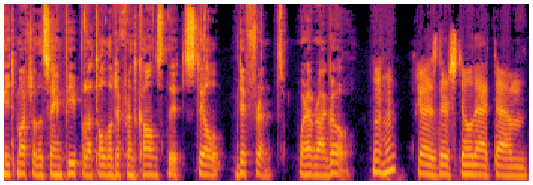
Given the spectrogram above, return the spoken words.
meet much of the same people at all the different cons, it's still different wherever I go. Mm-hmm. Because there's still that um,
